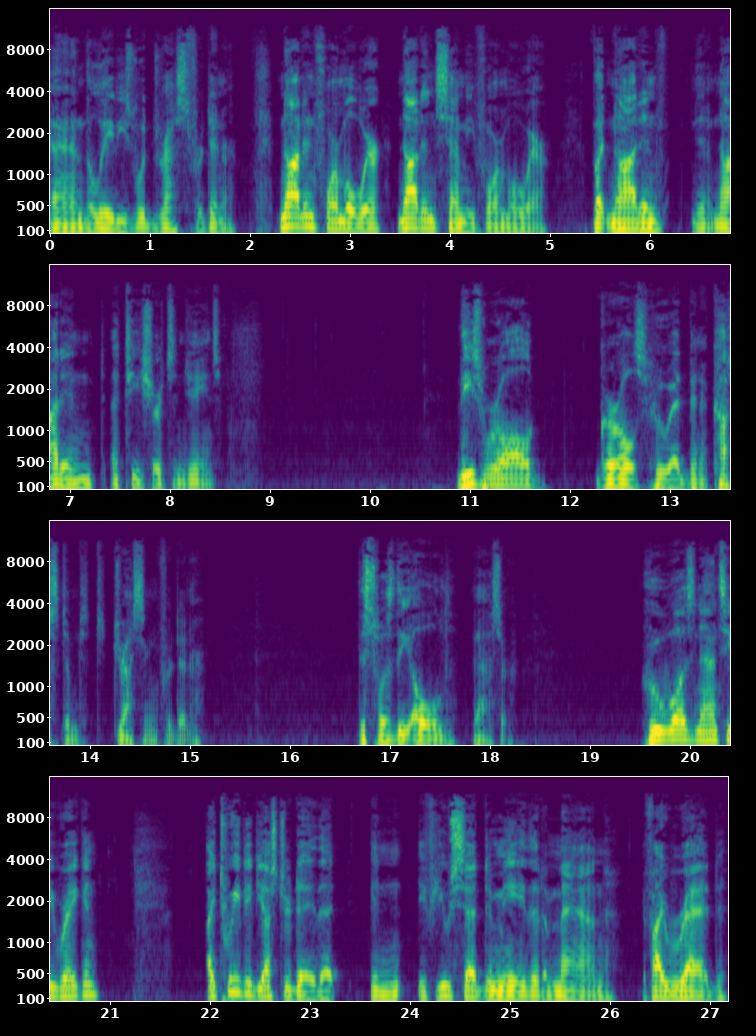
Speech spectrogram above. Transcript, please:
And the ladies would dress for dinner. Not in formal wear, not in semi formal wear, but not in you know, not in uh, t-shirts and jeans. These were all girls who had been accustomed to dressing for dinner. This was the old Vassar. Who was Nancy Reagan? I tweeted yesterday that in if you said to me that a man, if I read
